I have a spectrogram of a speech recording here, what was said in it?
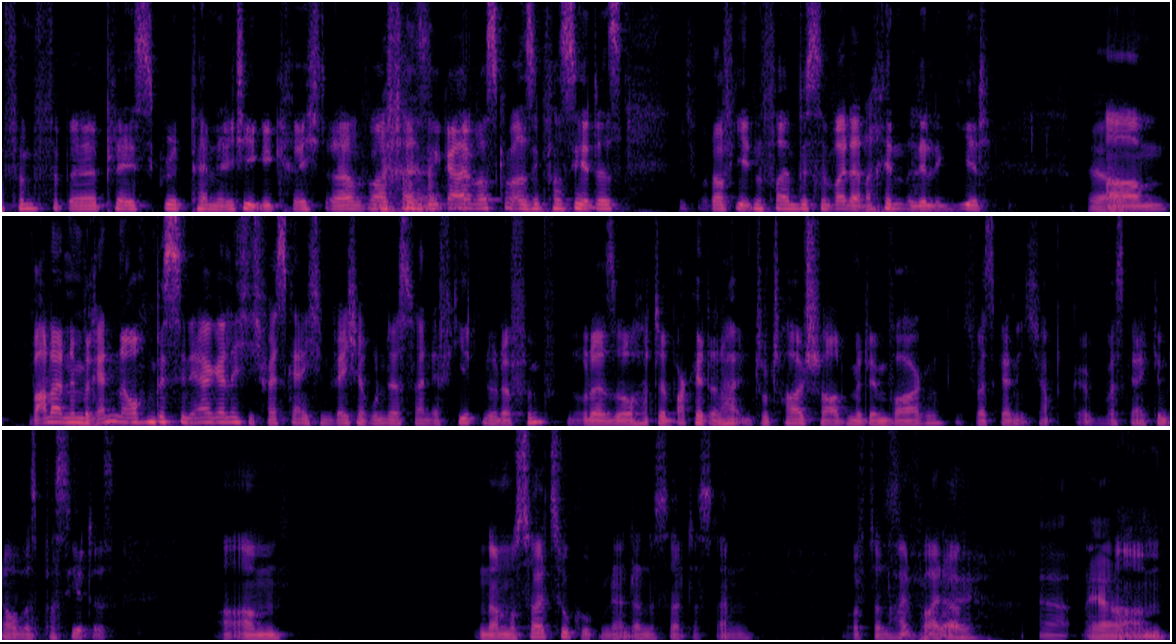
fünf äh, Place Grid Penalty gekriegt. Da war scheißegal, was quasi passiert ist. Ich wurde auf jeden Fall ein bisschen weiter nach hinten relegiert. Ja. Ähm, war dann im Rennen auch ein bisschen ärgerlich. Ich weiß gar nicht, in welcher Runde das war, in der vierten oder fünften oder so, hatte Backe dann halt einen Totalschaden mit dem Wagen. Ich weiß gar nicht, ich hab, weiß gar nicht genau, was passiert ist. Ähm, und dann musst du halt zugucken, ne? Dann ist halt das Rennen, läuft dann halt weiter. Ja. ja. Ähm,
